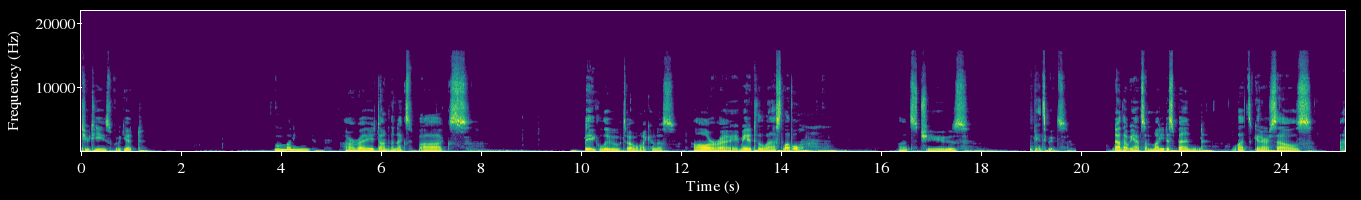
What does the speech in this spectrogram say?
two T's. What do we get? Money. Alright, on to the next box. Big loot. Oh my goodness. Alright, made it to the last level. Let's choose some fancy boots. Now that we have some money to spend, let's get ourselves a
